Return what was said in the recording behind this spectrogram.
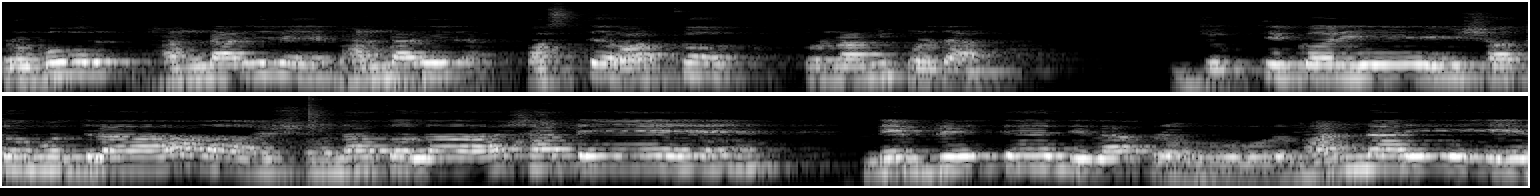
প্রভুর ভান্ডারিরে ভান্ডারির হস্তে অর্থ প্রণামী প্রদান যুক্তি করি শতমুদ্রা সোনা তোলা সাথে নিবৃত্তে দিলা প্রভুর ভান্ডারির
